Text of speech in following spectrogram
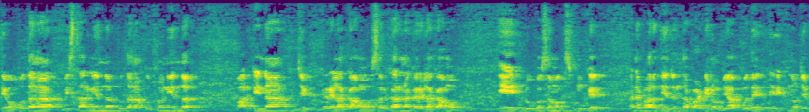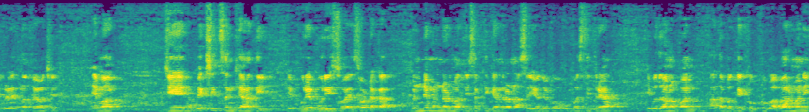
તેઓ પોતાના વિસ્તારની અંદર, પોતાના બૂથોની અંદર પાર્ટીના જે કરેલા કામો, સરકારના કરેલા કામો એ લોકો સમક્ષ મૂકે અને ભારતીય જનતા પાર્ટીનો વ્યાપ વધે એ રીતનો જે પ્રયત્ન થયો છે, એમાં જે અપેક્ષિત સંખ્યા હતી એ પૂરેપૂરી સોએ સો ટકા બંને મંડળમાંથી શક્તિ કેન્દ્રના સંયોજકો ઉપસ્થિત રહ્યા. એ બધાનો પણ આ તબક્કે ખૂબ ખૂબ આભાર માની.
